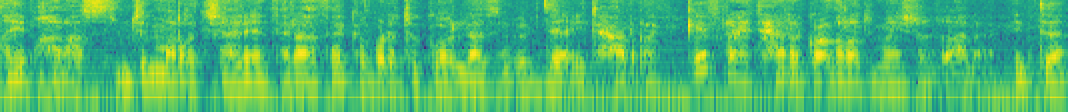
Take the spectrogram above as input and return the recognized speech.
طيب خلاص مرت شهرين ثلاثة كبروتوكول لازم يبدأ يتحرك. كيف راح يتحرك وعضلاته ما هي شغالة؟ أنت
